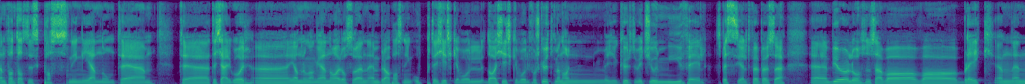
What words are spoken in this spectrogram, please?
en fantastisk pasning igjennom til til, til Kjærgaard uh, i andre omgang, og har også en, en bra pasning opp til Kirkevold. Da Kirkevold får skutt, men han, Kurtovic gjorde mye feil, spesielt før pause. Uh, Bjørlo syns jeg var, var bleik, en, en,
